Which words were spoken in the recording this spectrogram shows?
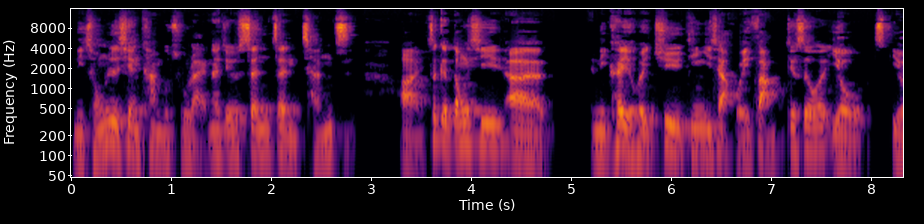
你从日线看不出来，那就是深圳成指啊，这个东西呃，你可以回去听一下回放，就是说有有。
